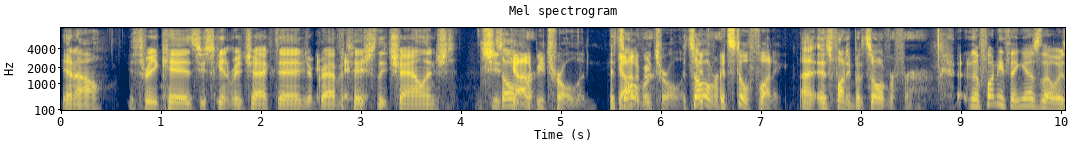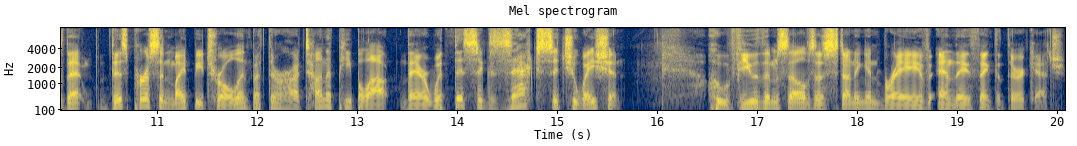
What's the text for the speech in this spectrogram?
You know, three kids, used to getting rejected. You're eh, eh, eh. gravitationally challenged. She's got to be trolling. It's gotta over. be trolling. It's It- over. it's still funny. Uh, it's funny, but it's over for her. The funny thing is, though, is that this person might be trolling, but there are a ton of people out there with this exact situation who view themselves as stunning and brave, and they think that they're a catch.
